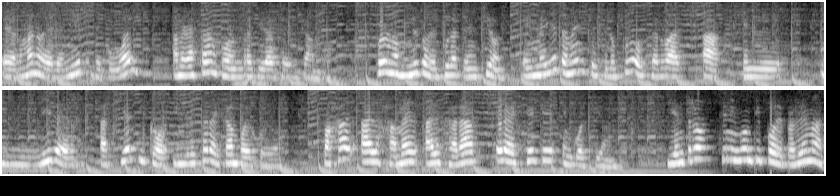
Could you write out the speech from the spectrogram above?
el hermano del emir de Kuwait, amenazaban con retirarse del campo. Fueron unos minutos de pura tensión e inmediatamente se lo pudo observar a el líder asiático ingresar al campo de juego. Fahad al-Hamed al-Harab era el jeque en cuestión y entró sin ningún tipo de problemas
